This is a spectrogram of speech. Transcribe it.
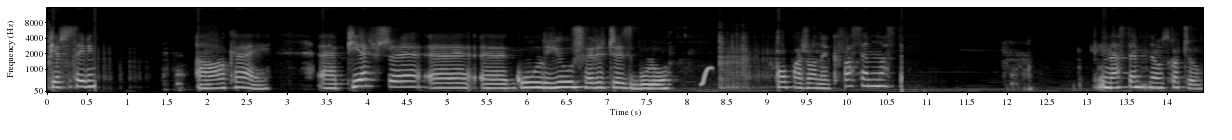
Pierwszy saving. Okej. E, Pierwszy e, e, gul już ryczy z bólu. Poparzony kwasem następny. Następny uskoczył.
